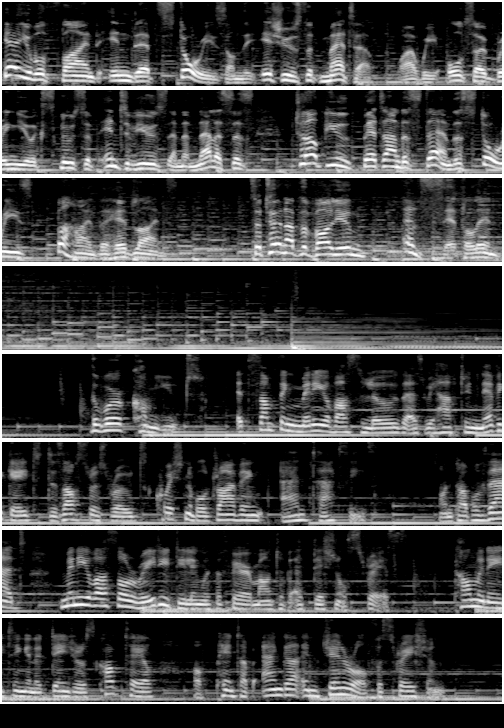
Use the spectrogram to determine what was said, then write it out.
Here you will find in depth stories on the issues that matter, while we also bring you exclusive interviews and analysis to help you better understand the stories behind the headlines. So turn up the volume and settle in. The word commute. It's something many of us loathe as we have to navigate disastrous roads, questionable driving, and taxis. On top of that, many of us are already dealing with a fair amount of additional stress, culminating in a dangerous cocktail of pent up anger and general frustration.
